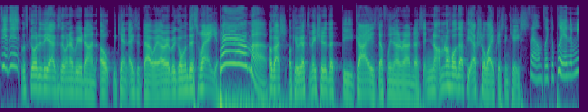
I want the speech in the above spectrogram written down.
did it. Let's go to the exit whenever you're done. Oh, we can't exit that way. All right, we're going this way. Bam! Oh, gosh. Okay, we have to make sure that the guy is definitely not around us. And no, I'm going to hold out the extra life just in case. Sounds like a plan to me.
